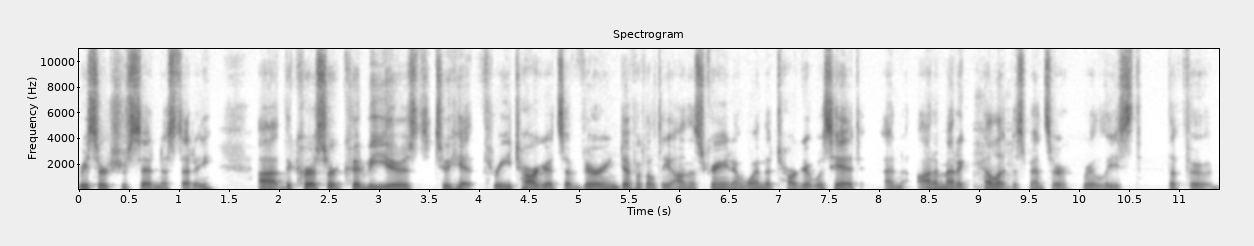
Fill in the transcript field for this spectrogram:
researchers said in a study. Uh, the cursor could be used to hit three targets of varying difficulty on the screen, and when the target was hit, an automatic pellet dispenser released the food.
